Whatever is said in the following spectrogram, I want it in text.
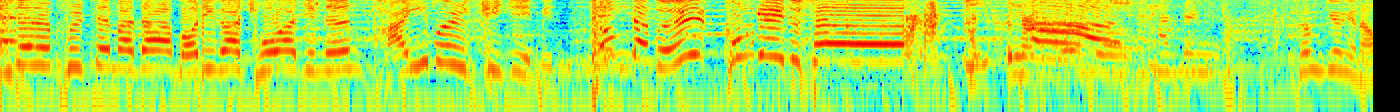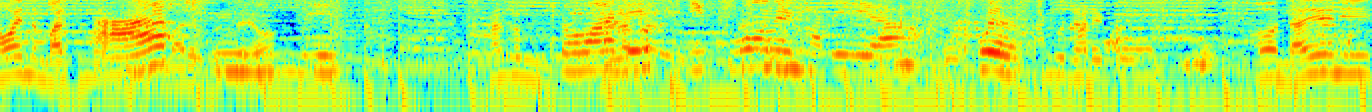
문제를 풀 때마다 머리가 좋아지는 바이블 퀴즈입니다. 정답을 공개해 주세요. 성경에 나와 있는 말씀을 아, 말해보세요. 음, 네. 방금 너와 내 집이 구원을 받으리라 친구 잘했고, 어, 나연이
